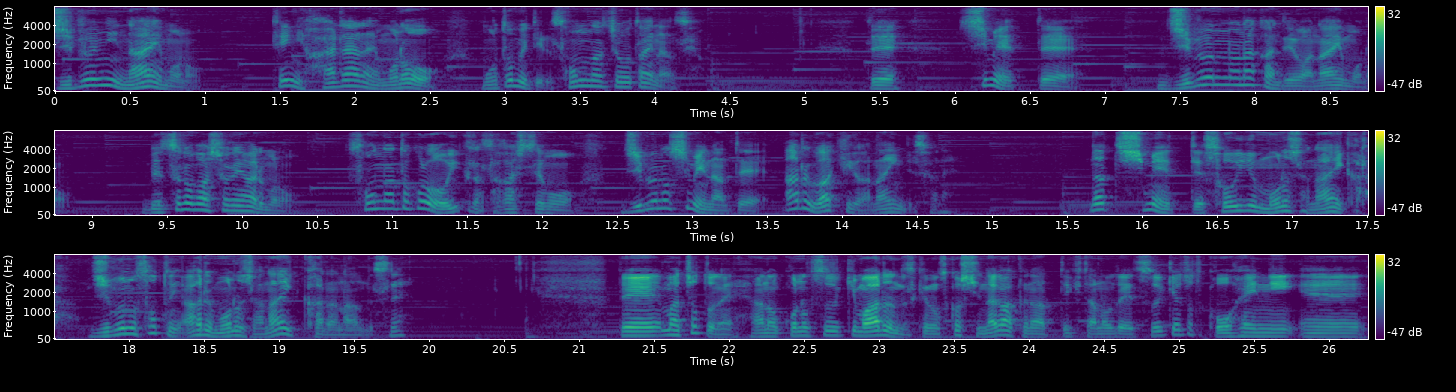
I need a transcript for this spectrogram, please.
自分にないもの、手に入らないものを求めているそんな状態なんですよで使命って自分の中ではないもの別の場所にあるものそんなところをいくら探しても自分の使命なんてあるわけがないんですよねだって使命ってそういうものじゃないから自分の外にあるものじゃないからなんですねで、まあちょっとね、あの、この続きもあるんですけど、少し長くなってきたので、続きはちょっと後編に、え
